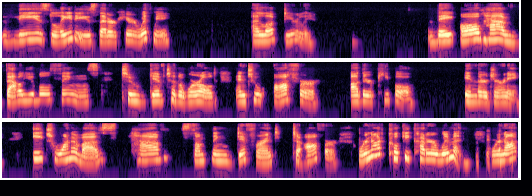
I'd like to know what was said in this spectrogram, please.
these ladies that are here with me, I love dearly they all have valuable things to give to the world and to offer other people in their journey. Each one of us have something different to offer. We're not cookie cutter women. We're not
